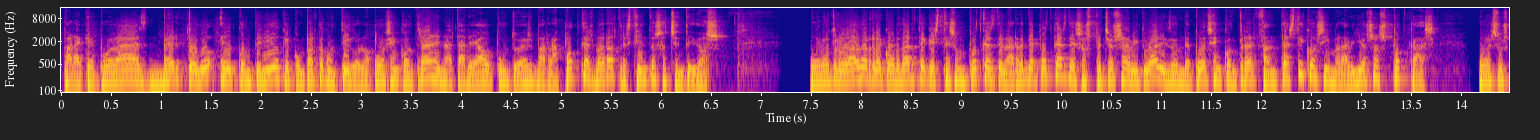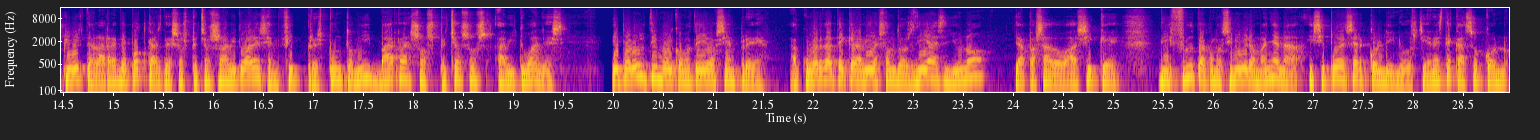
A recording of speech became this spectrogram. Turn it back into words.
para que puedas ver todo el contenido que comparto contigo. Lo puedes encontrar en atareado.es barra podcast barra 382. Por otro lado, recordarte que este es un podcast de la red de podcast de sospechosos habituales, donde puedes encontrar fantásticos y maravillosos podcasts. Puedes suscribirte a la red de podcast de sospechosos habituales en fitpress.me barra sospechosos habituales. Y por último, y como te digo siempre, acuérdate que la vida son dos días y uno ya ha pasado, así que disfruta como si no hubiera mañana y si puede ser con Linux y en este caso con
